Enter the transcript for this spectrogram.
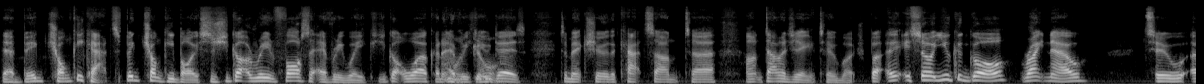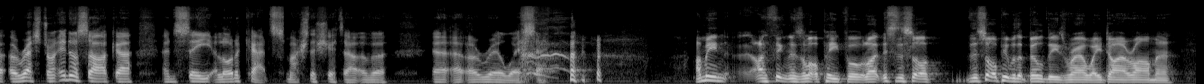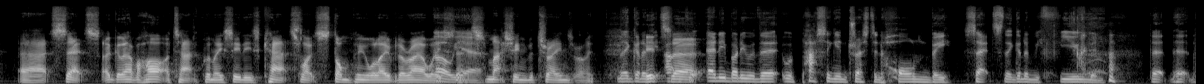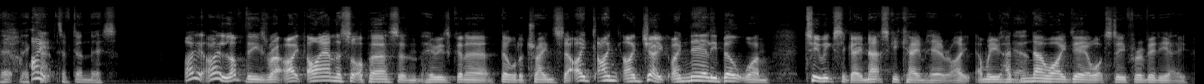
they're big chunky cats, big chunky boys. So she's got to reinforce it every week. She's got to work on it Oh every few days to make sure the cats aren't uh, aren't damaging it too much. But uh, so you can go right now to a, a restaurant in Osaka and see a lot of cats smash the shit out of a a, a railway set. I mean, I think there's a lot of people like this is the sort of the sort of people that build these railway diorama uh, sets are going to have a heart attack when they see these cats like stomping all over the railway Oh, set, yeah. smashing the trains. Right? They're going to be uh, anybody with a with passing interest in Hornby sets. They're going to be fuming that, that, that the I- cats have done this. I, I love these. Ra- I I am the sort of person who is going to build a train set. I, I I joke. I nearly built one two weeks ago. Natsuki came here, right, and we had Yeah. no idea what to do for a video.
